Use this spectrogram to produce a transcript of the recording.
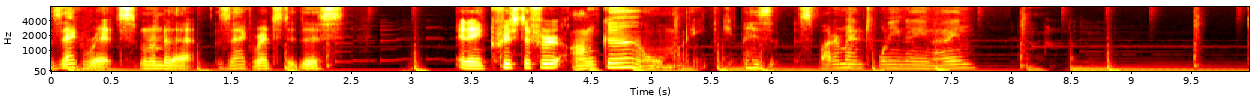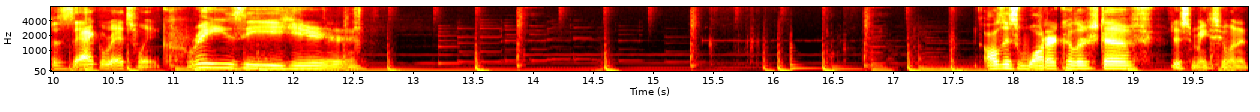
Zac Retz. Remember that. Zac Retz did this. And then Kristafer Anka. Oh my. His Spider Man 2099. But Zac went crazy here. All this watercolor stuff just makes me want to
